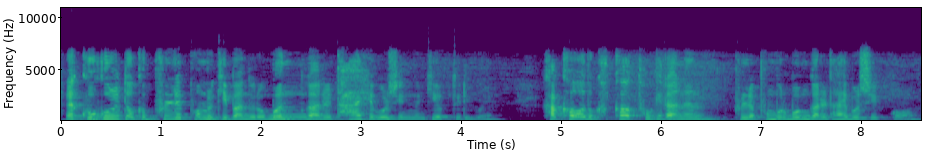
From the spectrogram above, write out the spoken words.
그러니까 구글도 그 플랫폼을 기반으로 뭔가를 다 해볼 수 있는 기업들이고요. 카카오도 카카오톡이라는 플랫폼으로 뭔가를 다 해볼 수 있고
